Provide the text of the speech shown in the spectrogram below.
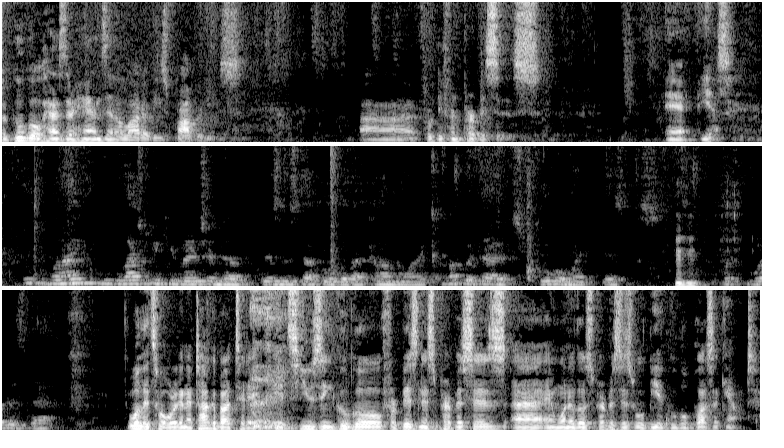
So Google has their hands in a lot of these properties uh, for different purposes. And yes? When I, last week you mentioned uh, business.google.com, and when I come up with that, it's Google My Business. Mhm. What, what is that? Well, it's what we're going to talk about today. It's using Google for business purposes, uh, and one of those purposes will be a Google Plus account.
